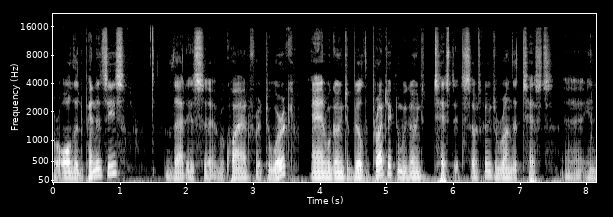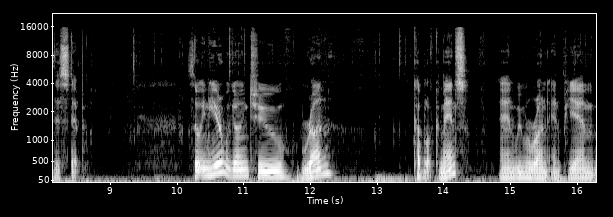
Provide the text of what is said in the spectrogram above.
or all the dependencies that is uh, required for it to work and we're going to build the project and we're going to test it. So it's going to run the test uh, in this step. So in here we're going to run couple of commands and we will run npm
